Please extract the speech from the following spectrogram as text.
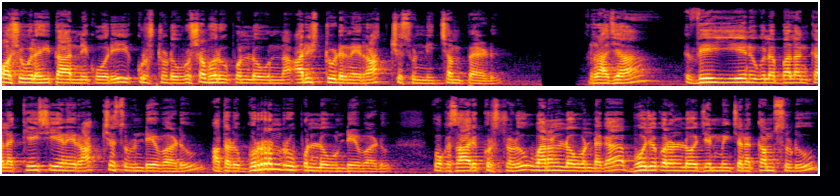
పశువుల హితాన్ని కోరి కృష్ణుడు వృషభ రూపంలో ఉన్న అరిష్టుడనే రాక్షసుణ్ణి చంపాడు. రాజా వేయి ఏనుగుల బలం కల కేశి అనే రాక్షసుడుండేవాడు అతడు గుర్రం రూపంలో ఉండేవాడు. ఒకసారి కృష్ణుడు వనంలో ఉండగా భోజకులంలో జన్మించిన కంసుడు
